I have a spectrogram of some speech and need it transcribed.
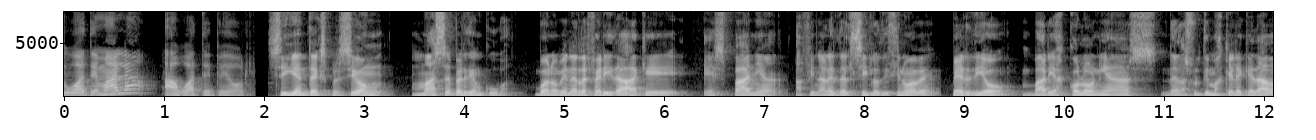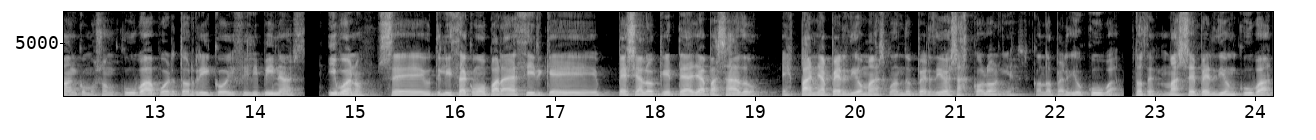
Guatemala a Guatepeor. Siguiente expresión, más se perdió en Cuba. Bueno, viene referida a que España, a finales del siglo XIX, perdió varias colonias de las últimas que le quedaban, como son Cuba, Puerto Rico y Filipinas, y bueno, se utiliza como para decir que pese a lo que te haya pasado, España perdió más cuando perdió esas colonias, cuando perdió Cuba. Entonces, más se perdió en Cuba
